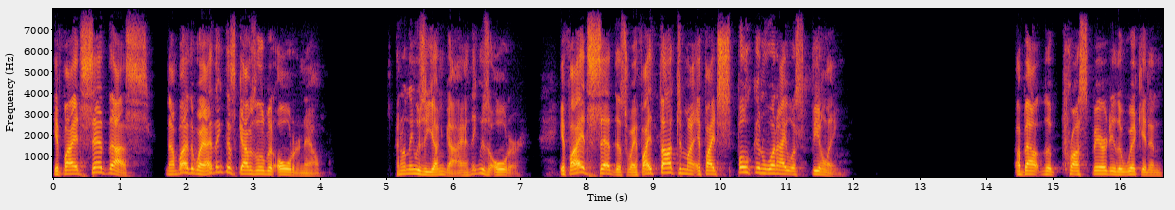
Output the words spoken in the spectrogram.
If I had said thus, now, by the way, I think this guy was a little bit older now. I don't think he was a young guy. I think he was older. If I had said this way, if I thought to my, if I'd spoken what I was feeling about the prosperity of the wicked and,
